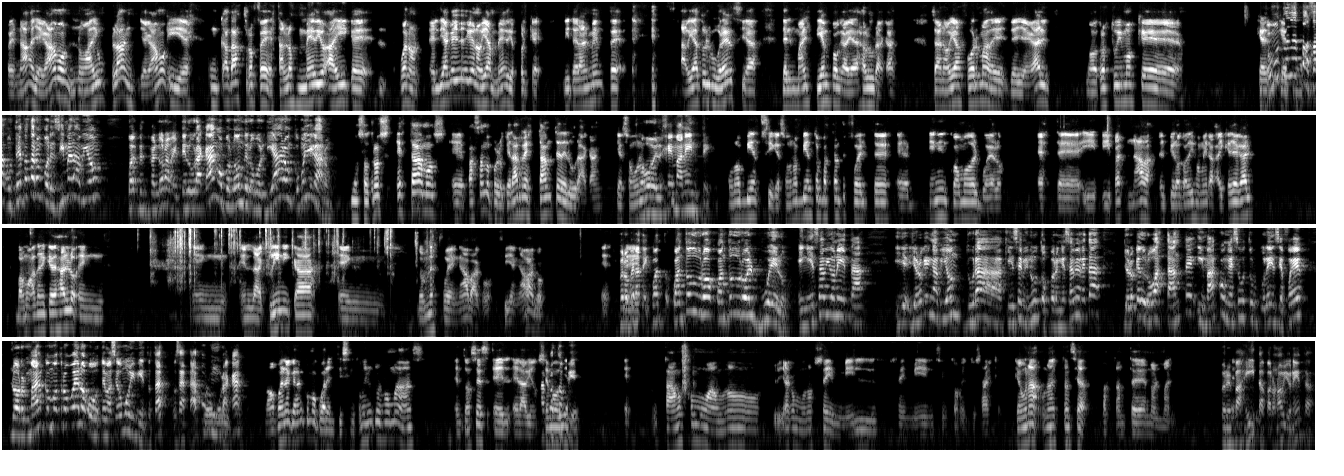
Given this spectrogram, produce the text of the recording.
Pues nada, llegamos, no hay un plan, llegamos y es un catástrofe, están los medios ahí que, bueno, el día que yo llegué no había medios porque literalmente había turbulencia del mal tiempo que había dejado el huracán. O sea, no había forma de, llegar. Nosotros tuvimos que... ¿Cómo ustedes pasaron? ¿Ustedes pasaron por encima del avión perdóname, del huracán o por dónde lo bordearon? ¿Cómo llegaron? Nosotros estamos eh, pasando por lo que era restante del huracán, que son unos... O el remanente. unos vientos, sí, que son unos vientos bastante fuertes, bien incómodo el vuelo. Este, y, y pues nada, el piloto dijo, mira, hay que llegar, vamos a tener que dejarlo en, en, en la clínica, en, ¿dónde fue? En Abaco, sí, en Abaco. Este, Pero espérate, ¿cuánto, ¿cuánto, duró, ¿cuánto duró el vuelo en esa avioneta? Y yo, yo creo que en avión dura 15 minutos, pero en esa avioneta yo creo que duró bastante y más con esa turbulencia. ¿Fue normal como otro vuelo o demasiado movimiento? Está, o sea, está por un huracán vamos a poner que eran como 45 minutos o más. Entonces el, el avión se movía. Estábamos como a unos, yo diría como unos 6.000, 6.000, 5.000, tú sabes que, que es una, una distancia bastante normal. Pero es bajita para una avioneta.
